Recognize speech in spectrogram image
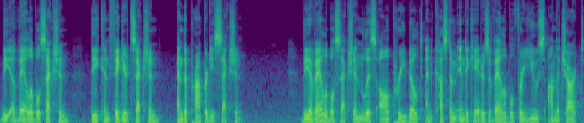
the Available section, the Configured section, and the Properties section. The Available section lists all pre-built and custom indicators available for use on the chart.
